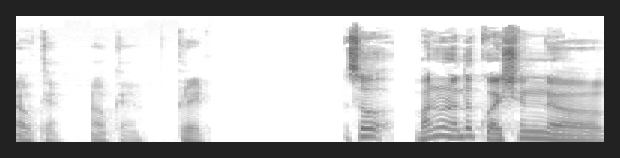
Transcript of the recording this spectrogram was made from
Okay. Okay. Great. So, one another question, uh,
